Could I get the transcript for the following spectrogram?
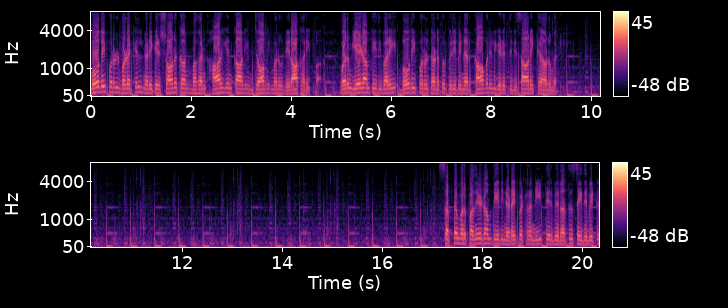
போதைப்பொருள் வழக்கில் நடிகர் ஷாருக் கான் மகன் ஹாரியன் கானின் ஜாமீன் மனு நிராகரிப்பார் வரும் ஏழாம் தேதி வரை போதைப்பொருள் தடுப்பு பிரிவினர் காவலில் எடுத்து விசாரிக்க அனுமதி. செப்டம்பர் பதினேழாம் தேதி நடைபெற்ற நீட் தேர்வை ரத்து செய்துவிட்டு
